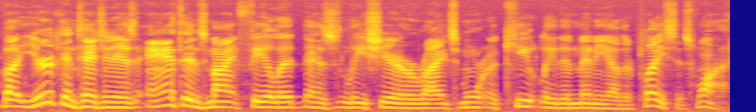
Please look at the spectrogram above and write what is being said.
but your contention is Athens might feel it, as Lee Shearer writes, more acutely than many other places. Why?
